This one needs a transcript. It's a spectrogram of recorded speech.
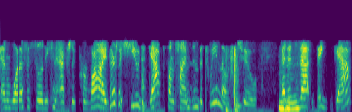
and what a facility can actually provide, there's a huge gap sometimes in between those 2 And it's mm-hmm. that big gap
